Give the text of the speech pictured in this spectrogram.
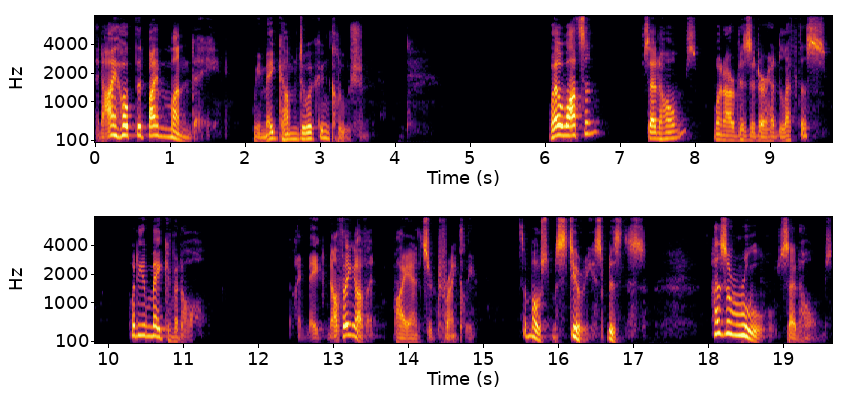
and I hope that by Monday we may come to a conclusion. Well, Watson, said Holmes, when our visitor had left us, what do you make of it all? I make nothing of it, I answered frankly. It's a most mysterious business. As a rule, said Holmes,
